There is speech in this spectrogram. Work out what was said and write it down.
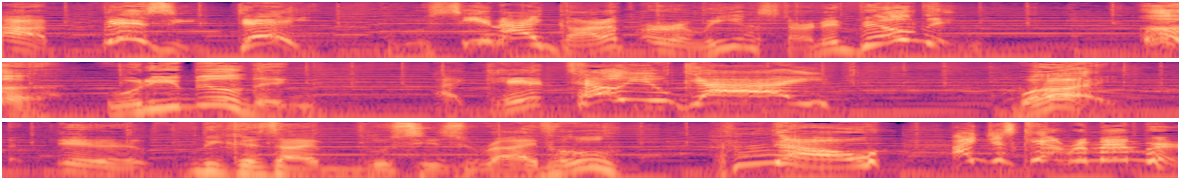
a busy day. Lucy and I got up early and started building. Huh, what are you building? I can't tell you, Guy. Why? Uh, because I'm Lucy's rival? No, I just can't remember.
